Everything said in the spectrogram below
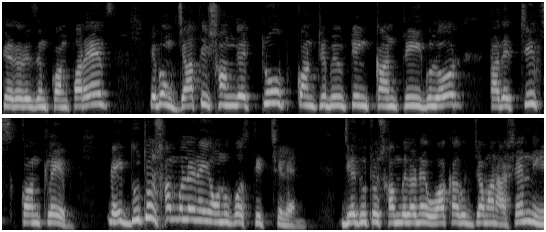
টেরোরিজম কনফারেন্স এবং জাতিসংঘের ট্রুপ কন্ট্রিবিউটিং কান্ট্রিগুলোর তাদের চিফস কনক্লেভ এই দুটো সম্মেলনেই অনুপস্থিত ছিলেন। যে দুটো সম্মেলনে ওয়াকারুজ্জামান আসেননি,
